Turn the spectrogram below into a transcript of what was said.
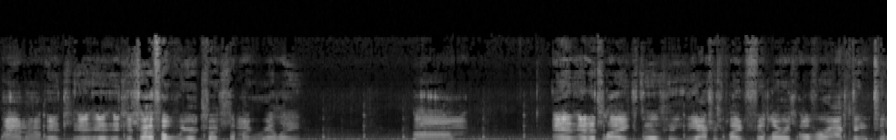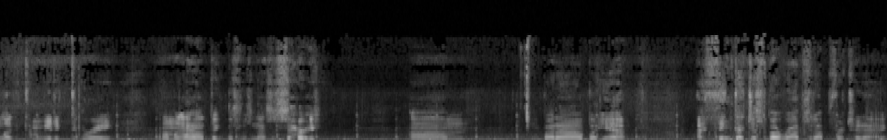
I don't know. It, it, it just has a weird choice. I'm like, really? Um, and and it's like the the actress playing Fiddler is overacting to like a comedic degree. I'm like, I don't think this was necessary. Um, but uh, but yeah, I think that just about wraps it up for today.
